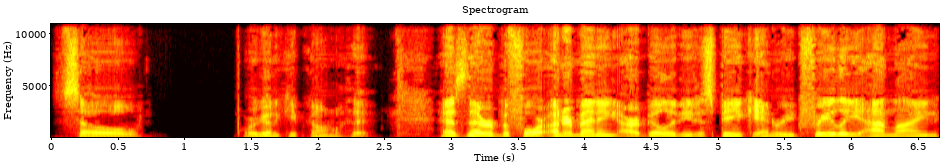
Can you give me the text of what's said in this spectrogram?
So we're going to keep going with it. As never before, undermining our ability to speak and read freely online.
